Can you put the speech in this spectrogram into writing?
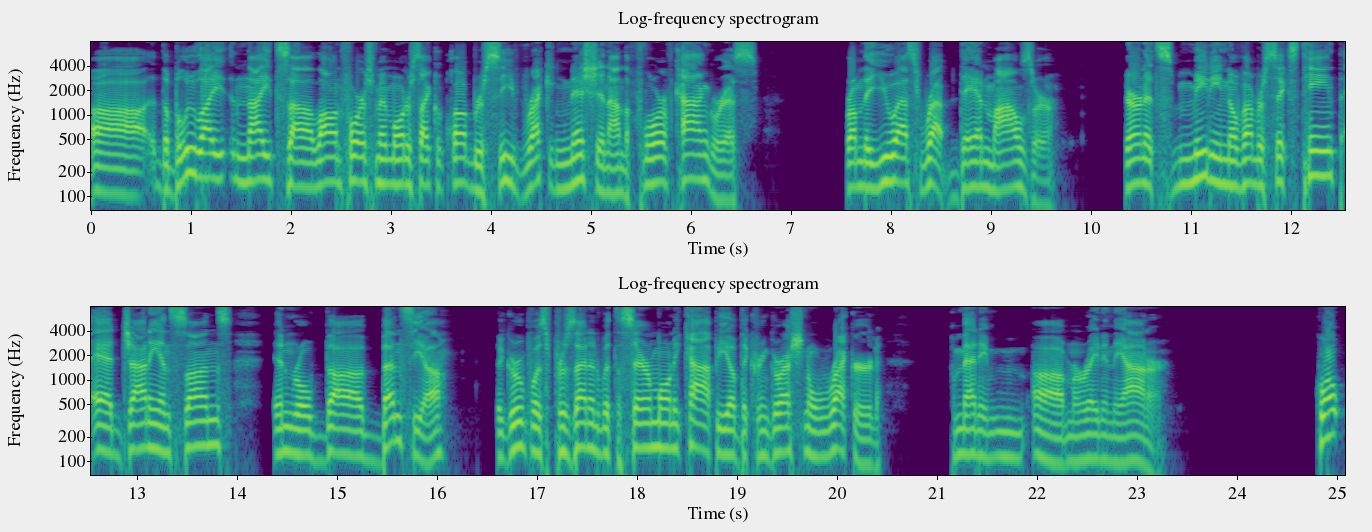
Uh, the Blue Light Knights uh, Law Enforcement Motorcycle Club received recognition on the floor of Congress from the U.S. Rep Dan Meuser during its meeting November 16th at Johnny and Sons in Robesonia. The group was presented with the ceremony copy of the congressional record commending uh, the honor. Quote,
